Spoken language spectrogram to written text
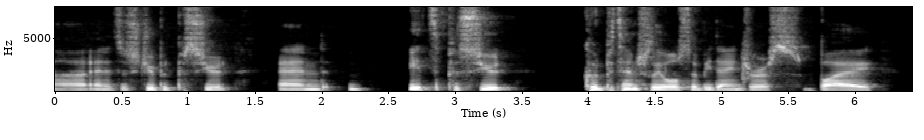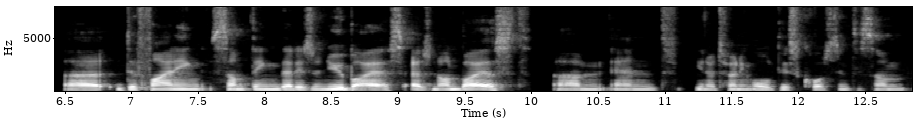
uh, and it's a stupid pursuit. And its pursuit could potentially also be dangerous by uh, defining something that is a new bias as non-biased, um, and you know turning all discourse into some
